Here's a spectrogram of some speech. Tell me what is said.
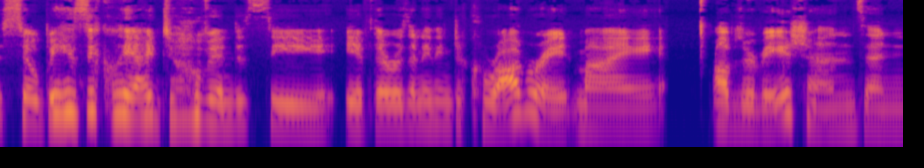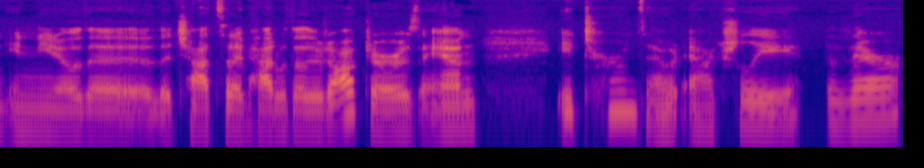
so basically I dove in to see if there was anything to corroborate my observations and in you know the the chats that I've had with other doctors and it turns out actually there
